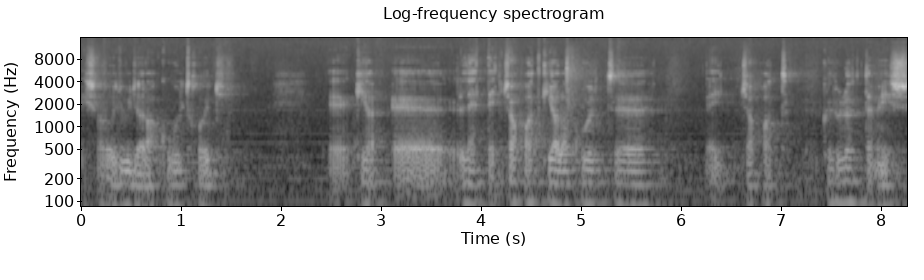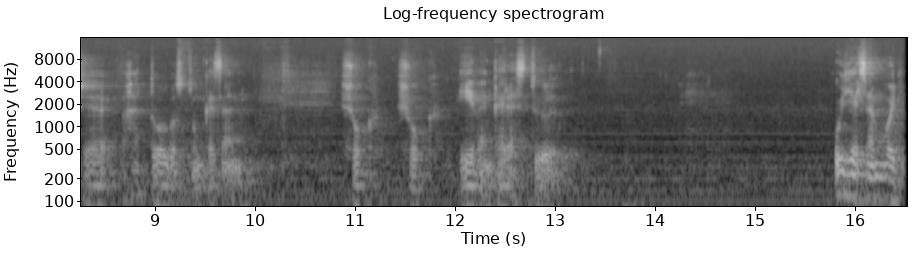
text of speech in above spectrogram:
és valahogy úgy alakult, hogy ki, lett egy csapat, kialakult egy csapat körülöttem, és hát dolgoztunk ezen sok-sok éven keresztül. Úgy érzem, hogy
